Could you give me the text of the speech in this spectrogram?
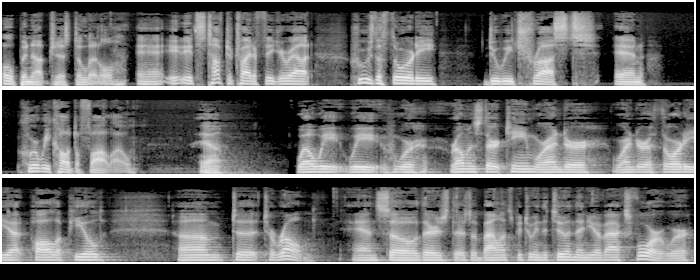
open up just a little. And it's tough to try to figure out whose authority do we trust and who are we called to follow. Yeah. Well, we we were Romans thirteen. We're under we're under authority. Yet Paul appealed um, to to Rome, and so there's there's a balance between the two. And then you have Acts four, where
